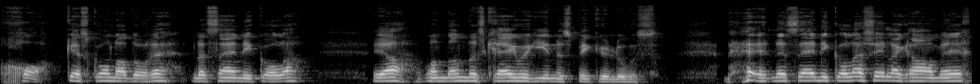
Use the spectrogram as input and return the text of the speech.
Oh, qu'est-ce qu'on adorait, le Saint-Nicolas. Ja, want anders krijgen we geen spéculoos. Le Saint-Nicolas chez la grand-mère,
